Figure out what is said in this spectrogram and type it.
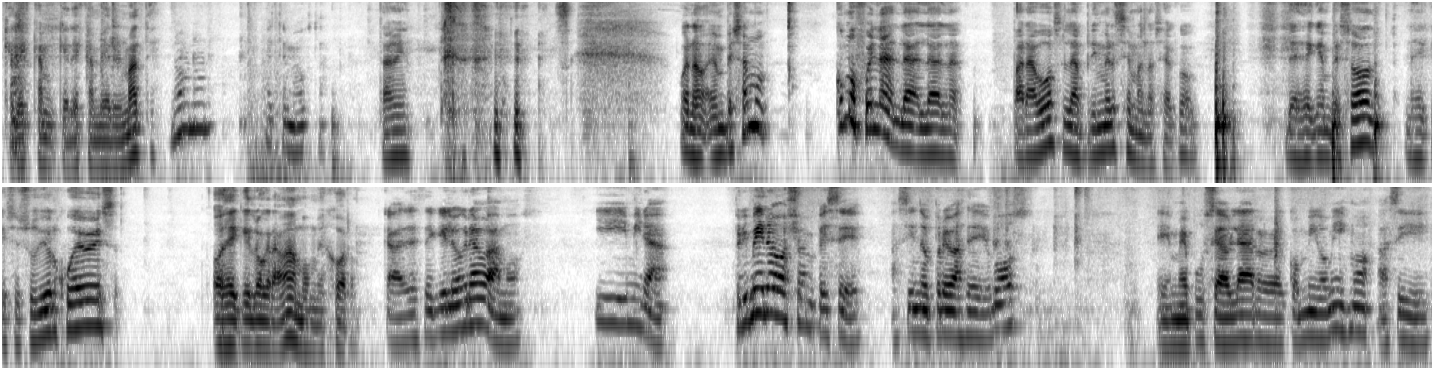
¿querés, cam- querés cambiar el mate? No, no, no. Este me gusta. Está bien. bueno, empezamos. ¿Cómo fue la, la, la, la- para vos la primera semana? O sea, co- desde que empezó, desde que se subió el jueves, o desde que lo grabamos mejor. Desde que lo grabamos. Y mira, primero yo empecé haciendo pruebas de voz. Eh, me puse a hablar conmigo mismo, así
